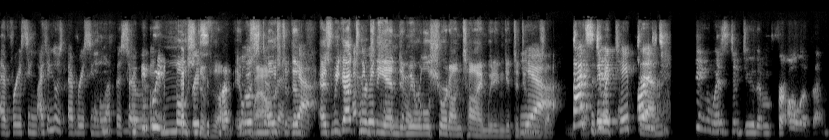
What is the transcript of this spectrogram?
every single I think it was every single episode. I think we- most of single them it was Most of most them, of them yeah. as we got And towards the tape end and we were a little short on time we didn't get to do Yeah. those other- That's But they would tape Our them. Intention was to do them for all of them.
